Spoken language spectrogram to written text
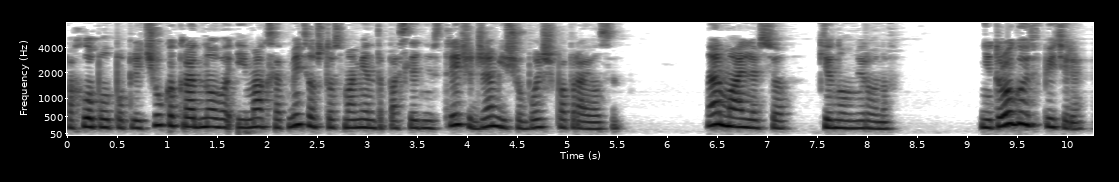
похлопал по плечу, как родного, и Макс отметил, что с момента последней встречи Джем еще больше поправился. «Нормально все», — кивнул Миронов. «Не трогают в Питере?»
